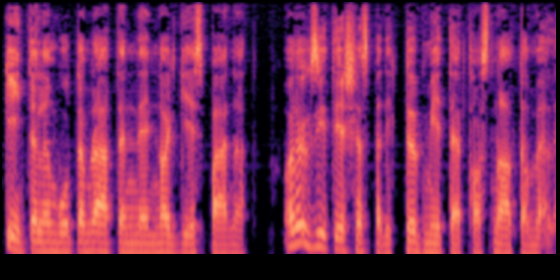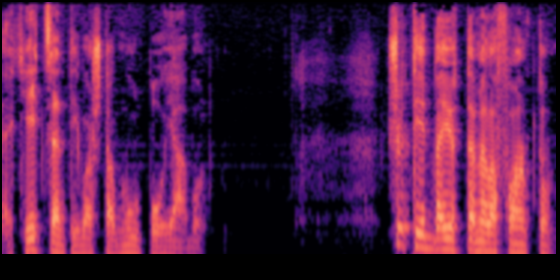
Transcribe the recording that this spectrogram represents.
Kénytelen voltam rátenni egy nagy gészpárnát, a rögzítéshez pedig több métert használtam el egy 7 centi vastag múlpójából. Sötétbe jöttem el a farmtól,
